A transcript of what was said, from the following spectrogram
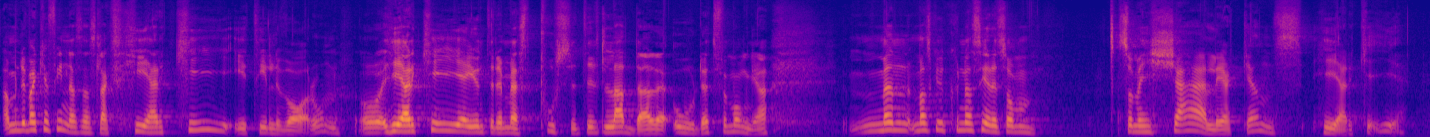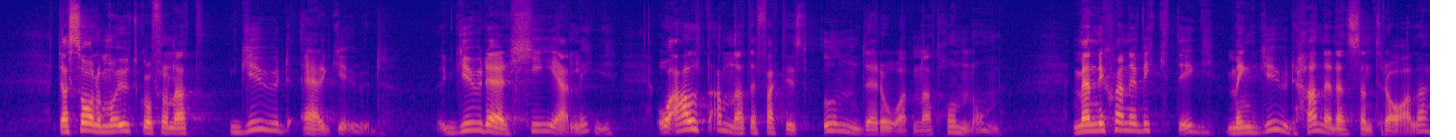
Ja, men det verkar finnas en slags hierarki i tillvaron. Och hierarki är ju inte det mest positivt laddade ordet för många. Men man skulle kunna se det som, som en kärlekens hierarki. Där Salomo utgår från att Gud är Gud. Gud är helig. Och allt annat är faktiskt underordnat honom. Människan är viktig, men Gud han är den centrala.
